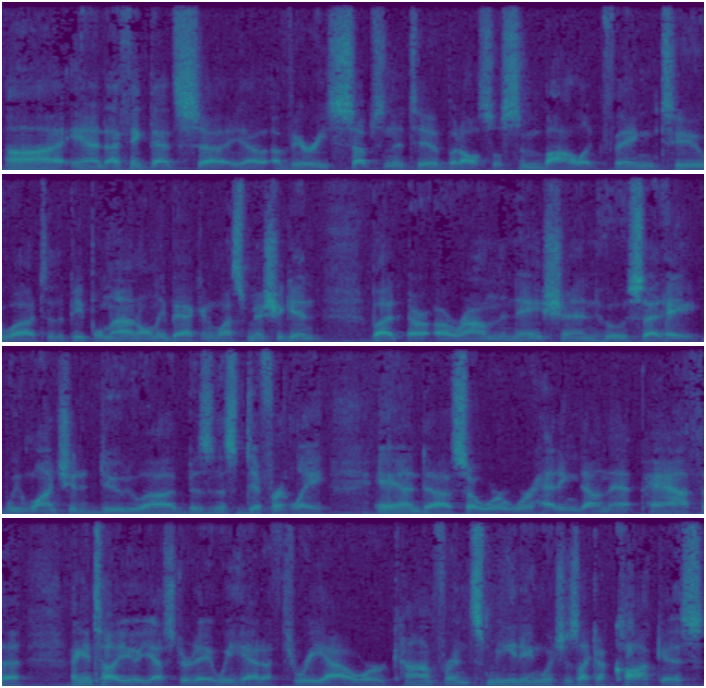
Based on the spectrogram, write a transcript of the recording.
Uh, and I think that's a very substantive but also symbolic thing to, to the people not only back in West Michigan but around the nation who said, hey, we want you to do business differently. And so we're, we're heading down that path. I can tell you, yesterday we had a three hour conference meeting, which is like a caucus,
